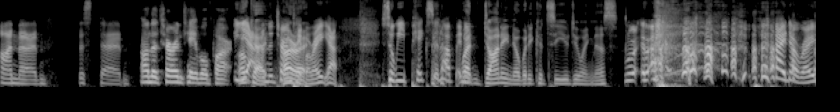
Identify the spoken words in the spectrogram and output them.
on the this the on the turntable part. yeah Okay, on the turntable, right? Yeah. So he picks it up and he Donnie? Nobody could see you doing this. I know, right?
